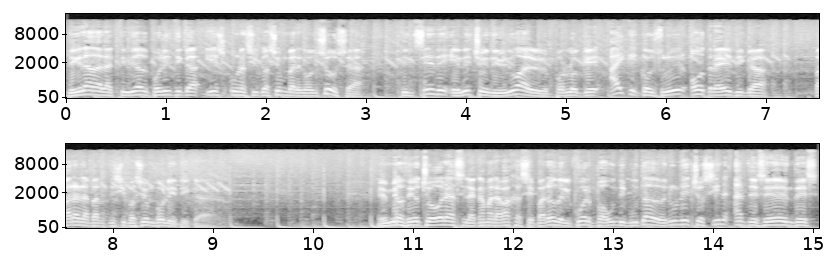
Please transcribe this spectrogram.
degrada la actividad política y es una situación vergonzosa que excede el hecho individual, por lo que hay que construir otra ética para la participación política. En menos de ocho horas, la Cámara Baja separó del cuerpo a un diputado en un hecho sin antecedentes.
